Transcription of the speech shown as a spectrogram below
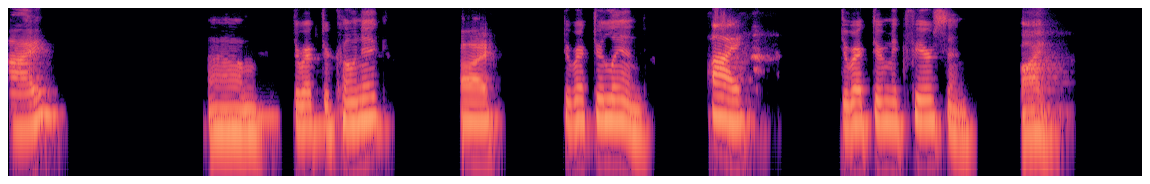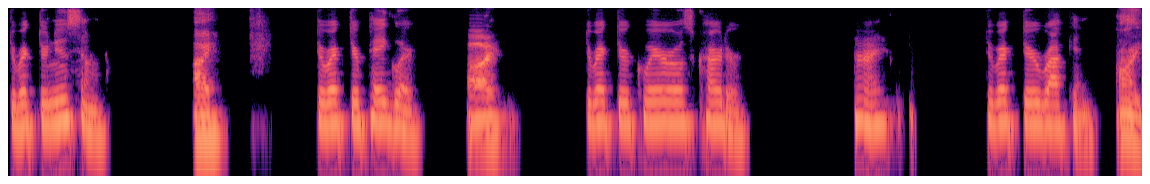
Aye. um, Director Koenig, Aye. Director Lind, Aye. Director McPherson, Aye. Director Newsom, Aye. Director Pageler. Aye. Director Quiros Carter, Aye. Director Rotkin, Aye.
